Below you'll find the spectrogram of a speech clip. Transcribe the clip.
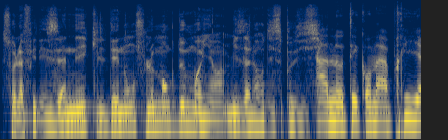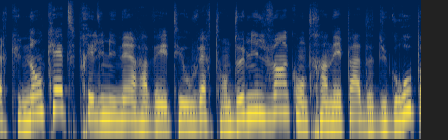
Cela fait des années qu'ils dénoncent le manque de moyens mis à leur disposition. À noter qu'on a appris hier qu'une enquête préliminaire avait été ouverte en 2020 contre un EHPAD du groupe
